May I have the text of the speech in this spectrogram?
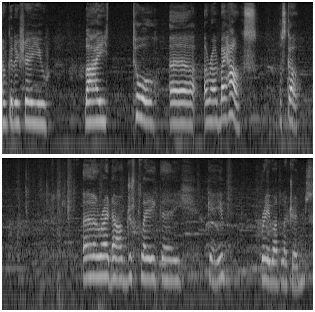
I'm going to show you my tour uh, around my house. Let's go. Uh, right now I'm just playing a game, Rayman Legends.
